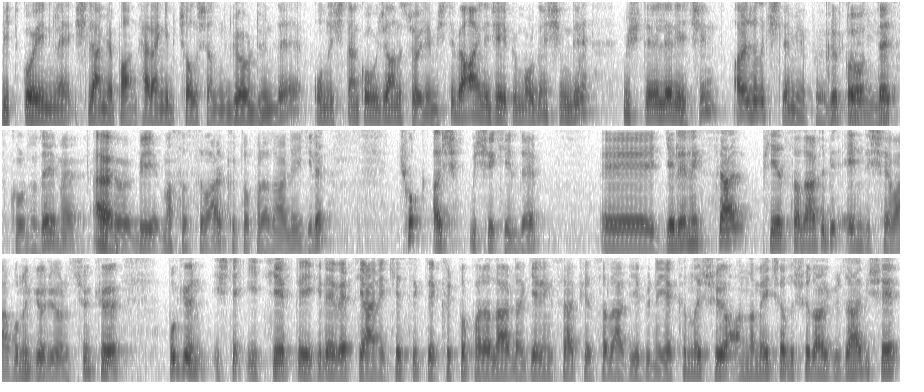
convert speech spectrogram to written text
Bitcoin ile işlem yapan herhangi bir çalışanını gördüğünde onu işten kovacağını söylemişti ve aynı JP Morgan şimdi müşterileri için aracılık işlemi yapıyor Kripto desk kurdu değil mi? Evet. Ee, Bir masası var kripto paralarla ilgili. Çok aşık bir şekilde e, geleneksel piyasalarda bir endişe var. Bunu görüyoruz. Çünkü bugün işte ETF ile ilgili evet yani kesinlikle kripto paralarla geleneksel piyasalar birbirine yakınlaşıyor. Anlamaya çalışıyorlar. Güzel bir şey.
